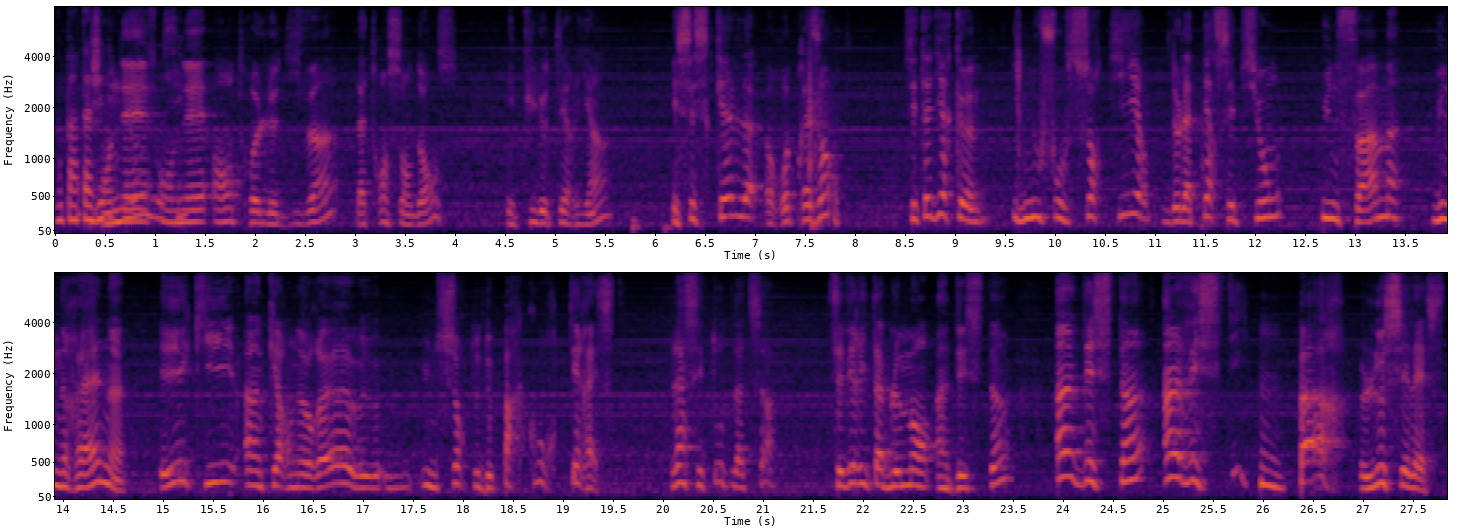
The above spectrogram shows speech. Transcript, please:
Vous partagez on est, On est entre le divin, la transcendance, et puis le terrien. Et c'est ce qu'elle représente. C'est-à-dire que il nous faut sortir de la perception une femme, une reine, et qui incarnerait euh, une sorte de parcours terrestre. Là, c'est au-delà de ça. C'est véritablement un destin, un destin investi hmm. par le céleste.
